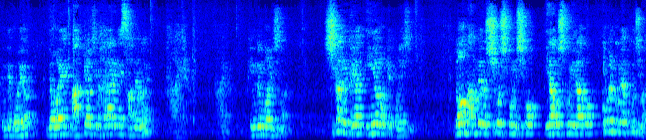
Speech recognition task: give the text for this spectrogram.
근데 뭐예요? 너의 맡겨진 하나님의 사명을 다 해. 다 해. 빈둥거리지 마. 시간을 그냥 잉여롭게 보내지 마. 너 마음대로 쉬고 싶으면 쉬고 일하고 싶으면 일하고 꿈을 꾸면 꾸지 마.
